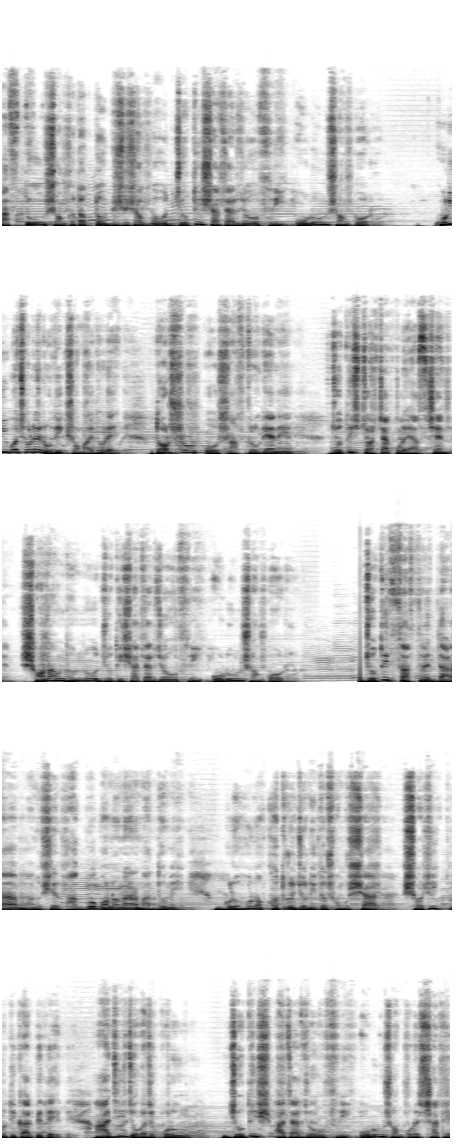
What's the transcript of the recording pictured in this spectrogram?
বাস্তু, শঙ্খতত্ত্ব, বিশেষজ্ঞ, জ্যোতিষ আচার্য শ্রী অরুণ শঙ্কর। কুড়ি বছরের অধিক সময় ধরে দর্শন ও শাস্ত্রজ্ঞানে জ্যোতিষ চর্চা করে আসছেন স্বনামধন্য জ্যোতিষ আচার্য শ্রী অরুণ শঙ্কর। জ্যোতিষ শাস্ত্রের দ্বারা মানুষের ভাগ্য গণনার মাধ্যমে গ্রহ নক্ষত্র জনিত সমস্যার সঠিক প্রতিকার পেতে আজই যোগাযোগ করুন জ্যোতিষ আচার্য শ্রী অরুণ শঙ্করের সাথে।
